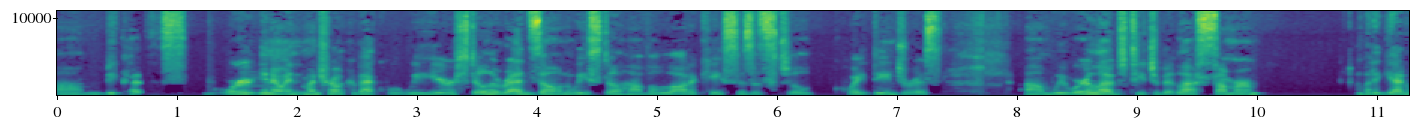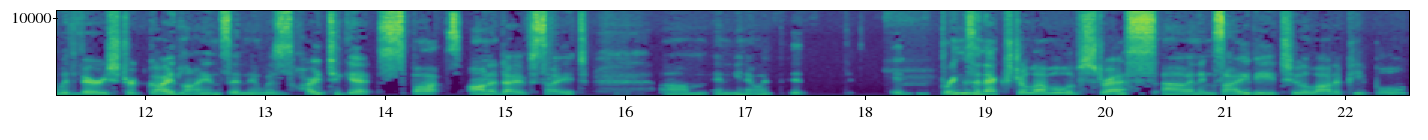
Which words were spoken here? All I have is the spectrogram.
um, because we're, you know, in Montreal, Quebec, we are still a red zone. We still have a lot of cases. It's still quite dangerous. Um, we were allowed to teach a bit last summer, but again, with very strict guidelines, and it was hard to get spots on a dive site. Um, and, you know, it, it it brings an extra level of stress uh, and anxiety to a lot of people.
